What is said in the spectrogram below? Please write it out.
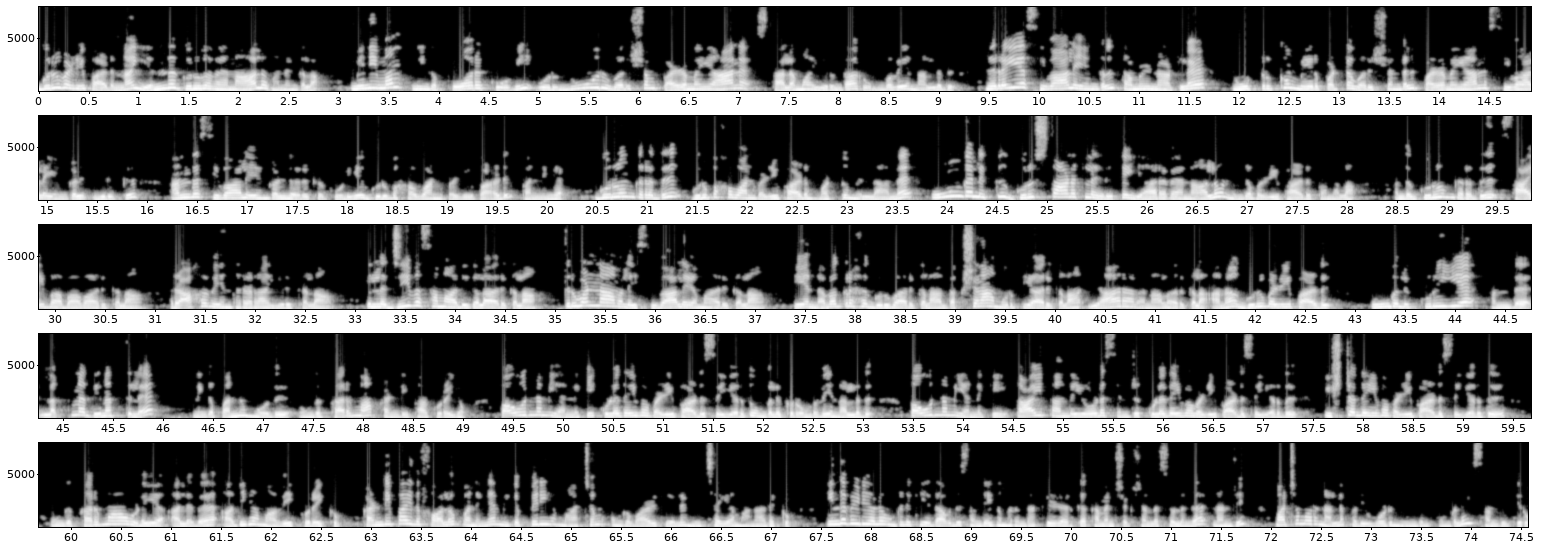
குரு வழிபாடுனா எந்த குருவை வேணாலும் வணங்கலாம். மினிமம் நீங்கள் போகிற கோவில் ஒரு நூறு வருஷம் பழமையான ஸ்தலமாக இருந்தால் ரொம்பவே நல்லது. நிறைய சிவாலயங்கள் தமிழ்நாட்டில் நூற்றுக்கும் மேற்பட்ட வருஷங்கள் பழமையான சிவாலயங்கள் இருக்குது அந்த சிவாலயங்களில் இருக்கக்கூடிய குரு பகவான் வழிபாடு பண்ணுங்க. குருங்கிறது குரு பகவான் வழிபாடு மட்டும் இல்லாமல் உங்களுக்கு குருஸ்தானத்தில் இருக்க யாரை வேணாலும் நீங்கள் வழிபாடு பண்ணலாம். அந்த குருங்கிறது சாய்பாபாவாக இருக்கலாம் ராகவேந்திரராக இருக்கலாம் இல்லை ஜீவசமாதிகளாக இருக்கலாம் திருவண்ணாமலை சிவாலயமாக இருக்கலாம் ஏன் நவக்கிரக குருவாக இருக்கலாம் தட்சிணாமூர்த்தியாக இருக்கலாம் யாராக வேணாலும் இருக்கலாம். ஆனால் குரு வழிபாடு உங்களுக்குரிய அந்த லக்ன தினத்தில் நீங்கள் பண்ணும்போது உங்கள் கர்மா கண்டிப்பாக குறையும். பௌர்ணமி அன்னைக்கு குலதெய்வ வழிபாடு செய்யறது உங்களுக்கு ரொம்பவே நல்லது. பௌர்ணமி அன்னைக்கு தாய் தந்தையோடு சென்று குலதெய்வ வழிபாடு செய்யறது இஷ்ட தெய்வ வழிபாடு செய்யறது உங்க கர்மாவுடைய அளவை அதிகமாகவே குறைக்கும். கண்டிப்பா இதை ஃபாலோ பண்ணுங்க. மிகப்பெரிய மாற்றம் உங்க வாழ்க்கையில நிச்சயமா நடக்கும். இந்த வீடியோல உங்களுக்கு ஏதாவது சந்தேகம் இருந்தா கீழே இருக்க கமெண்ட் செக்ஷன்ல சொல்லுங்க. நன்றி. மற்றும் ஒரு நல்ல பதிவோடு மீண்டும் உங்களை சந்திக்கிறோம்.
